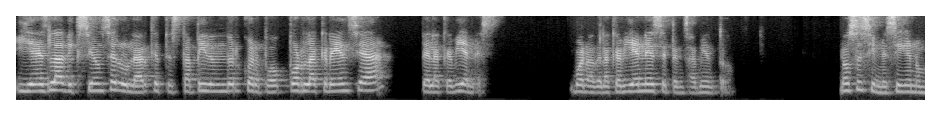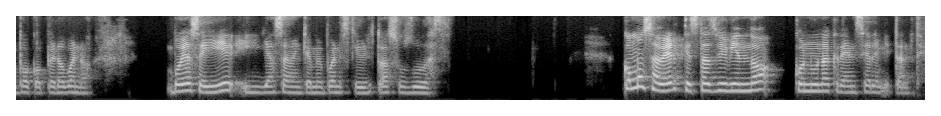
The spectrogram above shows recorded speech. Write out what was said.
Y es la adicción celular que te está pidiendo el cuerpo por la creencia de la que vienes. Bueno, de la que viene ese pensamiento. No sé si me siguen un poco, pero bueno, voy a seguir y ya saben que me pueden escribir todas sus dudas. ¿Cómo saber que estás viviendo con una creencia limitante?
